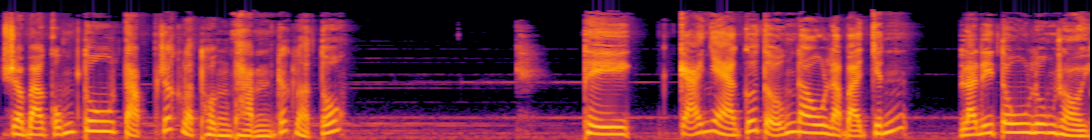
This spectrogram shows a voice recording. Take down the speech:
rồi bà cũng tu tập rất là thuần thành, rất là tốt. Thì cả nhà cứ tưởng đâu là bà chính là đi tu luôn rồi.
